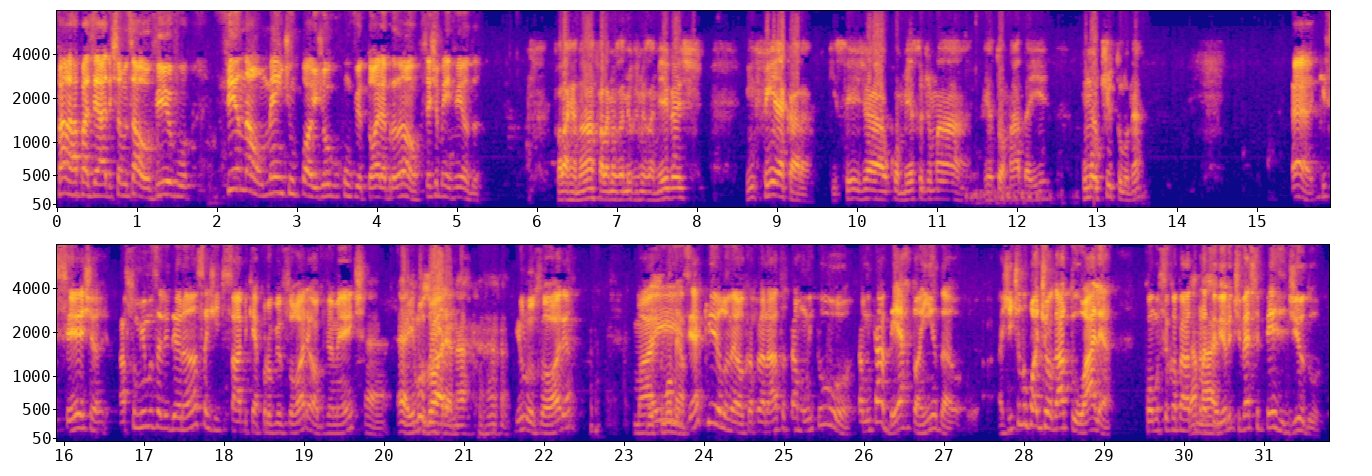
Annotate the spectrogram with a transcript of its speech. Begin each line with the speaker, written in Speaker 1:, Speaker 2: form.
Speaker 1: Fala rapaziada, estamos ao vivo. Finalmente um pós-jogo com vitória, Brunão. Seja bem-vindo.
Speaker 2: Fala Renan, fala meus amigos e minhas amigas. Enfim, né, cara? Que seja o começo de uma retomada aí rumo ao título, né?
Speaker 1: É, que seja. Assumimos a liderança, a gente sabe que é provisória, obviamente.
Speaker 2: É, é ilusória, né?
Speaker 1: ilusória. Mas é aquilo, né? O campeonato tá muito, tá muito aberto ainda. A gente não pode jogar a toalha como se o campeonato Dá brasileiro tivesse perdido.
